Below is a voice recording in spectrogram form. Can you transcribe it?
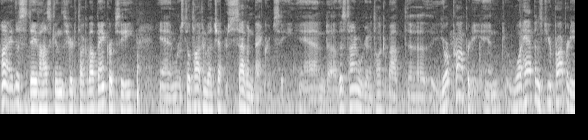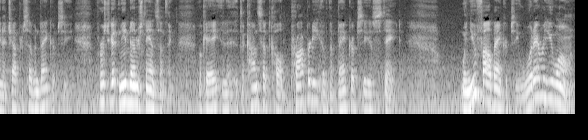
Hi, this is Dave Hoskins here to talk about bankruptcy, and we're still talking about Chapter 7 bankruptcy. And uh, this time we're going to talk about uh, your property and what happens to your property in a Chapter 7 bankruptcy. First, you need to understand something, okay? And it's a concept called property of the bankruptcy estate. When you file bankruptcy, whatever you own,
